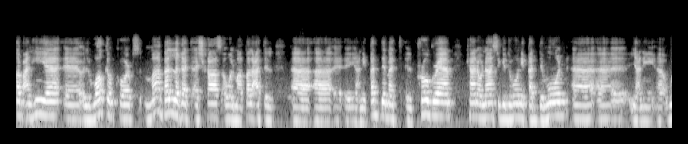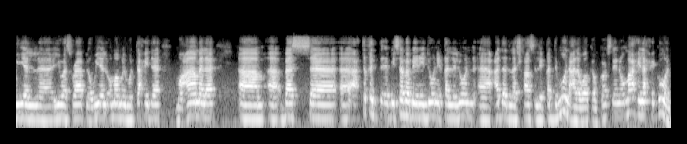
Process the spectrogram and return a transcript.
طبعا هي ال Welcome Corps ما بلغت أشخاص أول ما طلعت يعني قدمت ال program كانوا ناس يقدرون يقدمون آه، آه، يعني آه، ويا ال USRAP ويا الأمم المتحدة معاملة. بس أعتقد بسبب يريدون يقللون عدد الأشخاص اللي يقدمون على Welcome Corps لأنه ما راح يلحقون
